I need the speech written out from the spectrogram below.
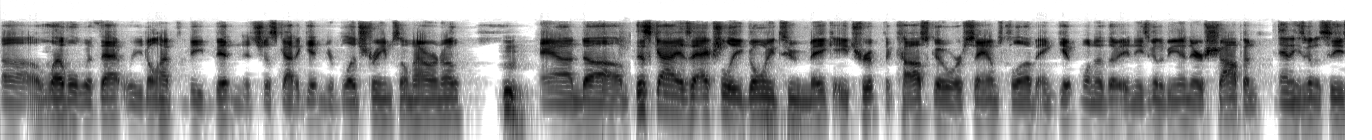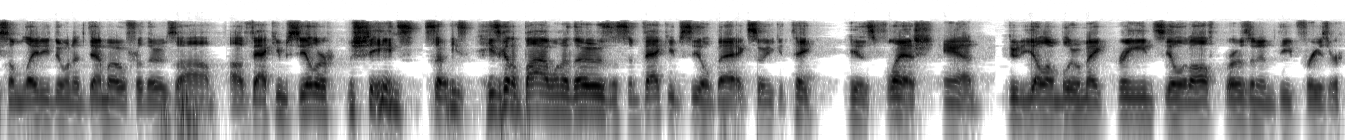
uh, level with that, where you don't have to be bitten. It's just got to get in your bloodstream somehow or another. Hmm. And um, this guy is actually going to make a trip to Costco or Sam's Club and get one of the, and he's going to be in there shopping, and he's going to see some lady doing a demo for those um, uh, vacuum sealer machines. So he's he's going to buy one of those and some vacuum seal bags, so he can take his flesh and do the yellow and blue, make green, seal it off, throws it in a deep freezer,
